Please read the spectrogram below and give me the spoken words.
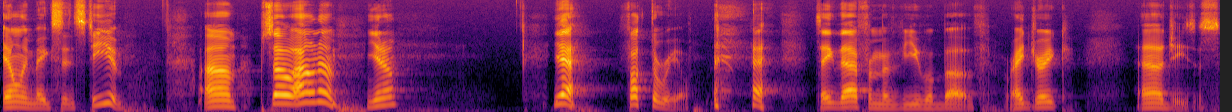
it only makes sense to you. Um, so I don't know, you know? Yeah, fuck the real. Take that from a view above, right, Drake? Oh, Jesus.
